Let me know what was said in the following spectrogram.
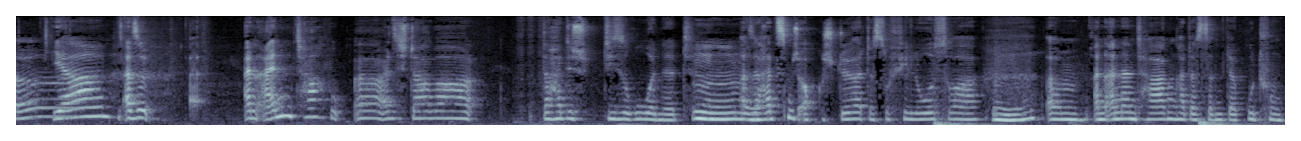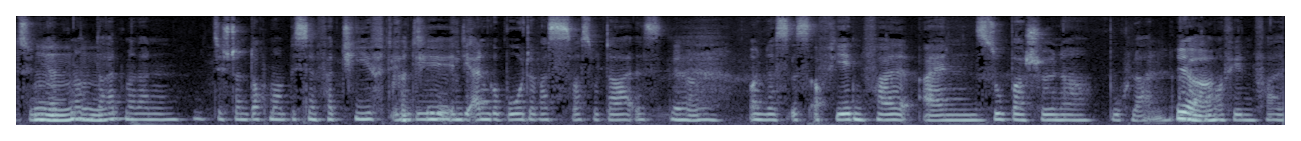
Äh ja, also an einem Tag, äh, als ich da war, da hatte ich diese Ruhe nicht. Mhm. Also hat es mich auch gestört, dass so viel los war. Mhm. Ähm, an anderen Tagen hat das dann wieder gut funktioniert. Mhm. Ne? Da hat man dann sich dann doch mal ein bisschen vertieft, vertieft. In, die, in die Angebote, was, was so da ist. Ja. Und das ist auf jeden Fall ein super schöner Buchladen. Also ja. Auf jeden Fall.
